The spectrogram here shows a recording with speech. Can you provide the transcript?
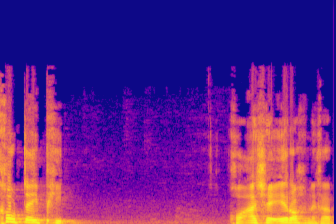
เข้าใจผิด ของอาชัยเอรอนะครับ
